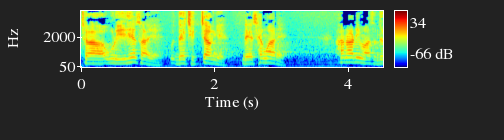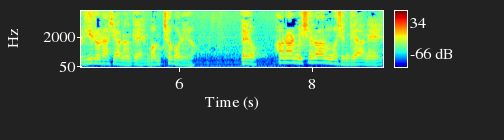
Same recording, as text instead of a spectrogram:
자, 우리 회사에, 내 직장에, 내 생활에 하나님 와서 늘 일을 하셔야 하는데 멈춰버려요. 왜요? 하나님이 싫어하는 것이 내 안에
